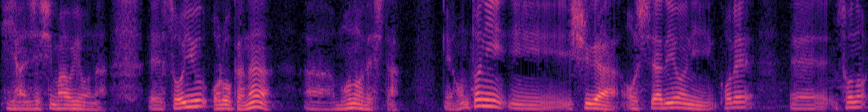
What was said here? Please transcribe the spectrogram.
批判してしまうような、えー、そういう愚かなものでした。本当に主がおっしゃるようにこれ、えー、その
